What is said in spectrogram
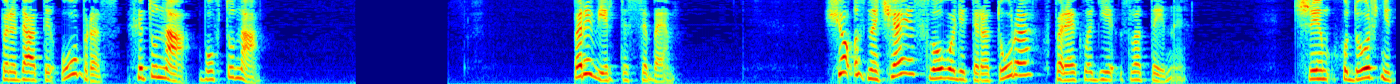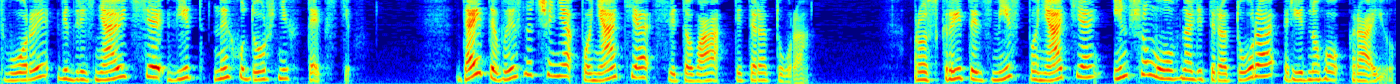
передати образ хитуна бовтуна? Перевірте себе. Що означає слово література в перекладі з латини? Чим художні твори відрізняються від нехудожніх текстів? Дайте визначення поняття світова література. Розкрити зміст поняття іншомовна література рідного краю.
